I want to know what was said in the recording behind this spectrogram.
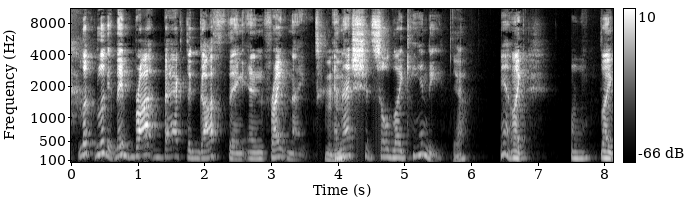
Look look at they brought back the goth thing in Fright Night, Mhm. and that shit sold like candy. Yeah. Yeah, like like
